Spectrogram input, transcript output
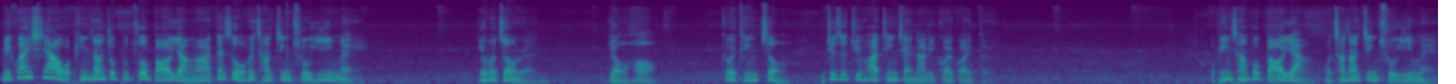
没关系啊，我平常就不做保养啊，但是我会常进出医美，有没有这种人？有哈。各位听众，你觉得这句话听起来哪里怪怪的？我平常不保养，我常常进出医美。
